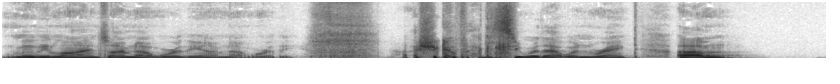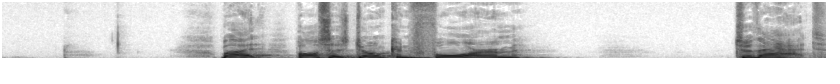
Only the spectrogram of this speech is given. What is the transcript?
movie lines, I'm not worthy. I'm not worthy. I should go back and see where that one ranked. Um, but Paul says, don't conform to that.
